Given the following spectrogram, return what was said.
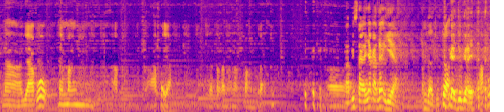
nah ya aku memang apa ya katakan anak pang enggak sih. Eh, tapi stylenya kadang iya. Enggak juga. Enggak juga ya. Aku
